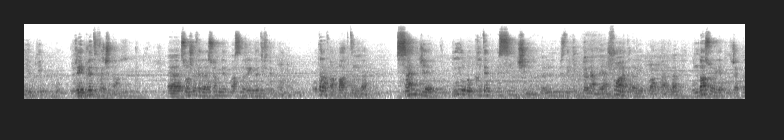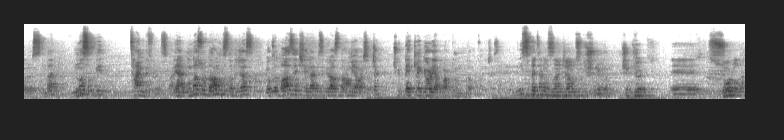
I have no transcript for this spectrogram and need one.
diyelim ki bu regülatif açıdan e, sonuçta federasyon bir aslında regülatif bir konu. O taraftan baktığında sence bu yolu kat etmesi için önümüzdeki dönemde yani şu ana kadar yapılanlarla bundan sonra yapılacaklar arasında nasıl bir time difference var? Yani bundan sonra daha mı hızlanacağız yoksa bazı şeyler bizi biraz daha mı yavaşlatacak? Çünkü bekle gör yapmak durumunda mı kalacağız? nispeten hızlanacağımızı düşünüyorum. Çünkü e, zor olan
